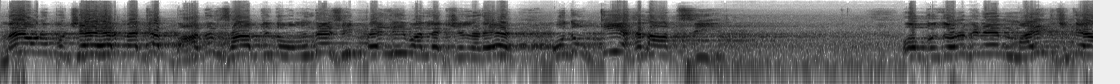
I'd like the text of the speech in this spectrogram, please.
ਮੈਂ ਉਹਨੂੰ ਪੁੱਛਿਆ ਯਾਰ ਮੈਂ ਕਿਹਾ ਬਾਦਲ ਸਾਹਿਬ ਜਦੋਂ ਆਉਂਦੇ ਸੀ ਪਹਿਲੀ ਵਾਰ ਇਲੈਕਸ਼ਨ ਲੜੇ, ਉਦੋਂ ਕੀ ਹਾਲਾਤ ਸੀ? ਉਹ ਬਜ਼ੁਰਗ ਨੇ ਮਾਈਕ ਚੁੱਕਿਆ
